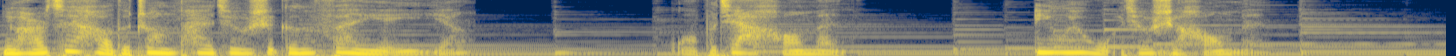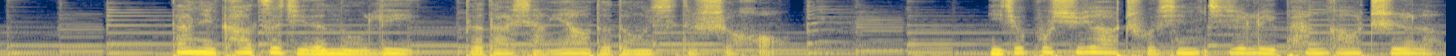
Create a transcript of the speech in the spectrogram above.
女孩最好的状态就是跟范爷一样，我不嫁豪门，因为我就是豪门。当你靠自己的努力得到想要的东西的时候，你就不需要处心积虑攀高枝了。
